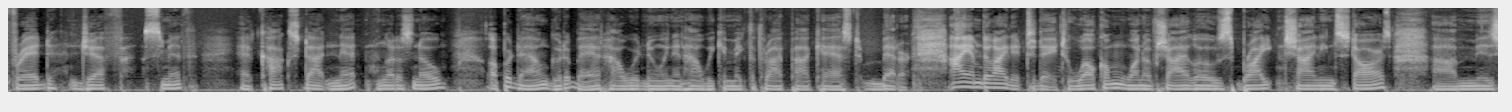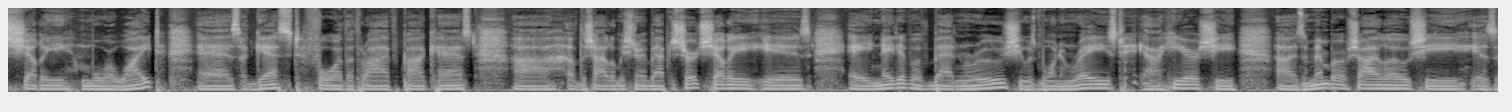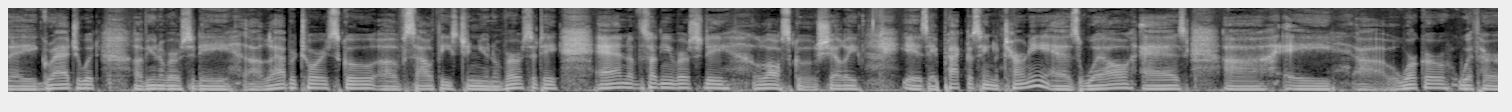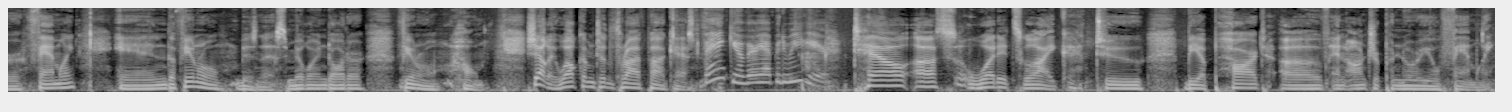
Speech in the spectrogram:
Fred Jeff Smith at cox.net let us know, up or down, good or bad, how we're doing and how we can make the Thrive Podcast better. I am delighted today to welcome one of Shiloh's bright, shining stars, uh, Ms. Shelley Moore White, as a guest for the Thrive Podcast uh, of the Shiloh Missionary Baptist Church. Shelley is a native of Baton Rouge. She was born and raised uh, here. She uh, is a member of Shiloh. She is a graduate of University uh, Laboratory School of Southeastern University and of the Southern University Law School. Shelley is a practicing attorney as well as uh, a uh, worker with her family in the funeral business, Miller and Daughter Funeral Home. Shelley, welcome to the Thrive Podcast. Thank you. I'm very happy to be here. Tell us what it's like to be a part of an entrepreneurial family.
